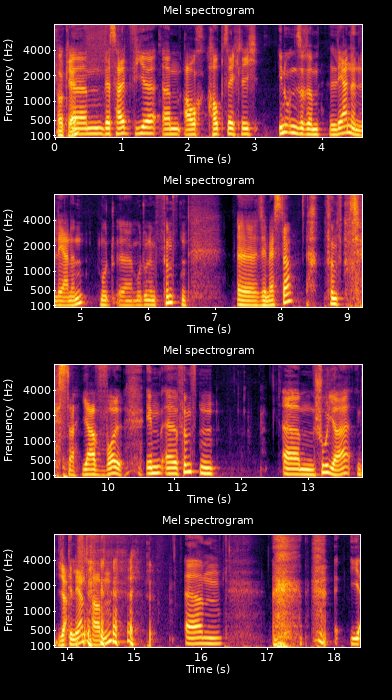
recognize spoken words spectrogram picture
Okay. Ähm, weshalb wir ähm, auch hauptsächlich in unserem Lernen lernen, Mod äh, Modul im fünften äh, Semester, ach, fünften Semester, jawohl, im äh, fünften ähm, Schuljahr Ja. gelernt haben, ähm, ja,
